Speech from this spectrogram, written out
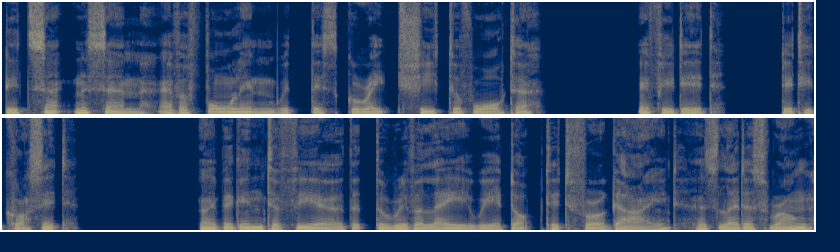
Did Saknussemm ever fall in with this great sheet of water? If he did, did he cross it? I begin to fear that the river lay we adopted for a guide has led us wrong.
